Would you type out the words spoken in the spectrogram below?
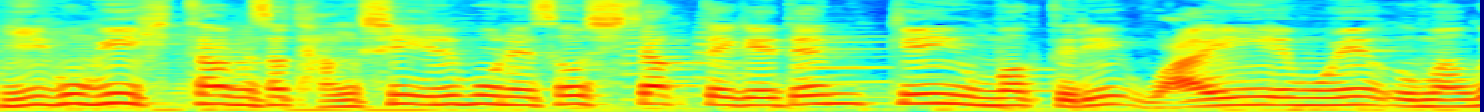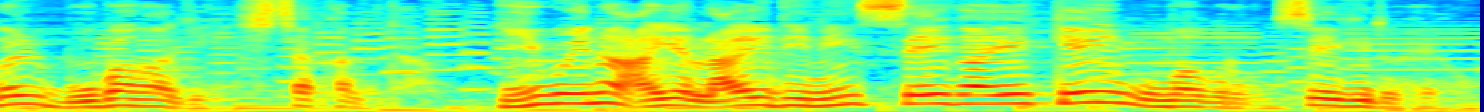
이 곡이 히트하면서 당시 일본에서 시작되게 된 게임 음악들이 YMO의 음악을 모방하기 시작합니다. 이후에는 아예 라이딘이 세가의 게임 음악으로 쓰이기도 해요.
